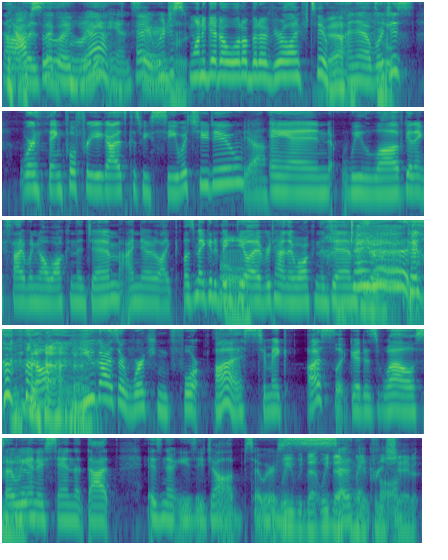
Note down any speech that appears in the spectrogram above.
That was a Absolutely, great yeah. answer. Hey, we just Right. want to get a little bit of your life too. yeah, I know. We're So- just we're thankful for you guys because we see what you do. Yeah. And we love getting excited when y'all walk in the gym. I know, like, let's make it a big Aw. deal every time they walk in the gym. Because y'all, you guys are working for us to make us look good as well. So we mm-hmm. understand that that is no easy job. So we're we we, de- we so definitely thankful. appreciate it.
